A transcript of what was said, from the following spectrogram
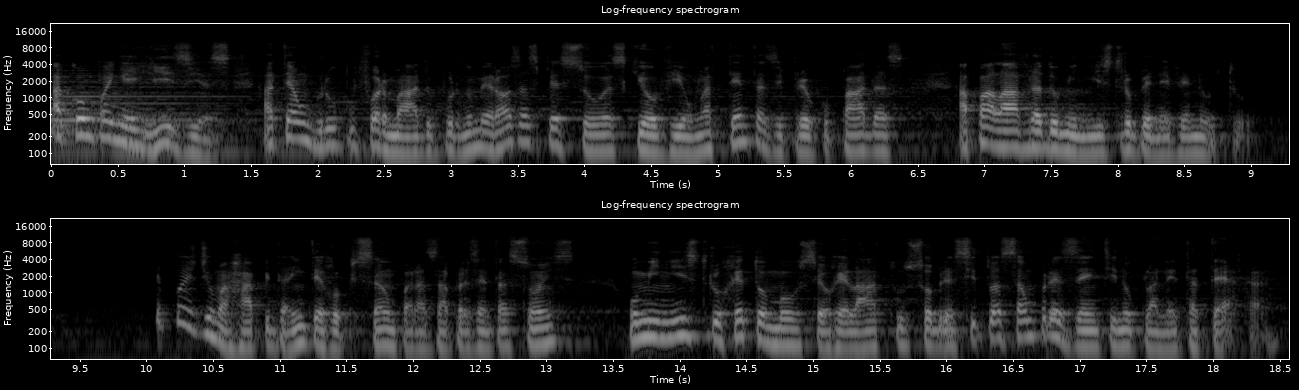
Acompanhei Lísias até um grupo formado por numerosas pessoas que ouviam atentas e preocupadas a palavra do ministro Benevenuto. Depois de uma rápida interrupção para as apresentações, o ministro retomou seu relato sobre a situação presente no planeta Terra.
